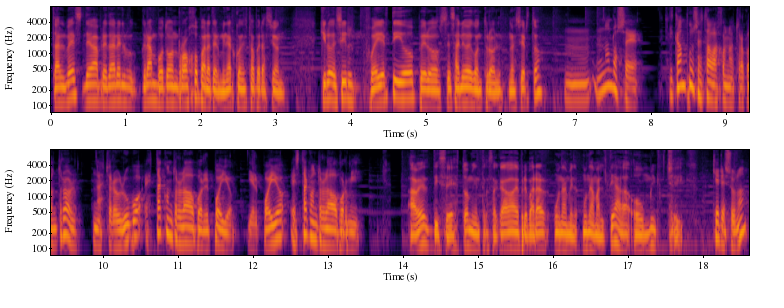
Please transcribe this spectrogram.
Tal vez deba apretar el gran botón rojo para terminar con esta operación. Quiero decir, fue divertido, pero se salió de control, ¿no es cierto? Mm, no lo sé. El campus está bajo nuestro control. Nuestro grupo está controlado por el pollo y el pollo está controlado por mí. Abed dice esto mientras acaba de preparar una malteada o un milkshake. ¿Quieres uno?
